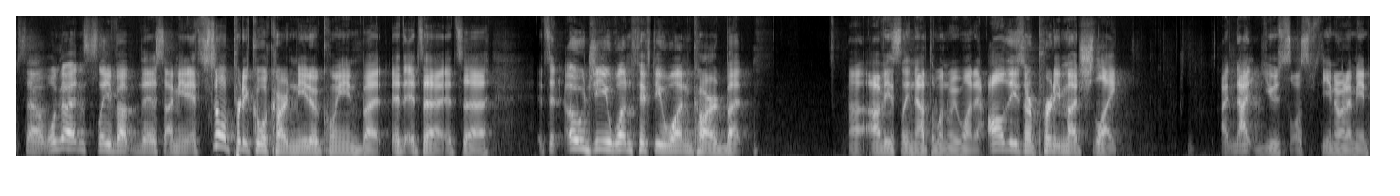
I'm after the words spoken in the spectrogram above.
So we'll go ahead and sleeve up this. I mean, it's still a pretty cool card, Nidoqueen, but it, it's a it's a it's an OG 151 card, but uh, obviously not the one we wanted. All these are pretty much like uh, not useless, you know what I mean?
